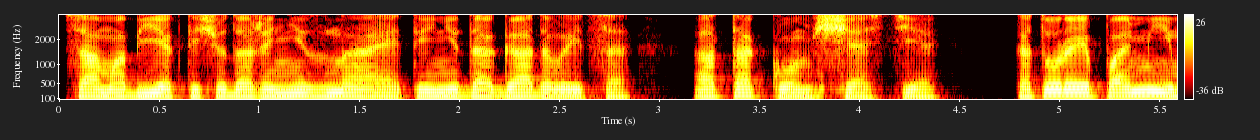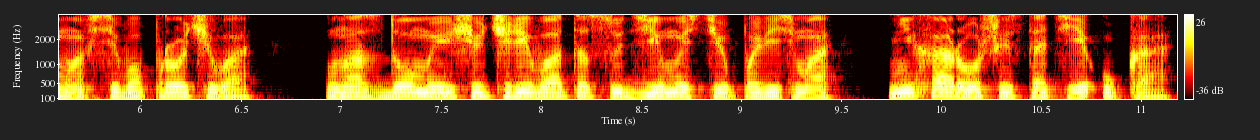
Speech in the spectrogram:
Сам объект еще даже не знает и не догадывается о таком счастье, которое, помимо всего прочего, у нас дома еще чревато судимостью по весьма нехорошей статье УК.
